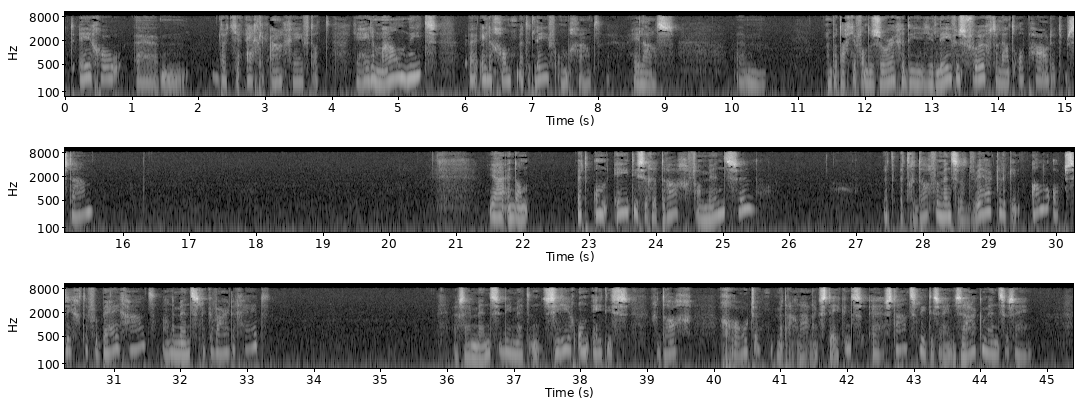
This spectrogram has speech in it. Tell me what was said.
het ego ehm, dat je eigenlijk aangeeft dat je helemaal niet uh, elegant met het leven omgaat. Helaas. Um, en wat dacht je van de zorgen die je levensvruchten laat ophouden te bestaan? Ja, en dan het onethische gedrag van mensen, het, het gedrag van mensen dat werkelijk in alle opzichten voorbij gaat aan de menselijke waardigheid. Er zijn mensen die met een zeer onethisch gedrag grote, met aanhalingstekens, eh, staatslieden zijn, zakenmensen zijn,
